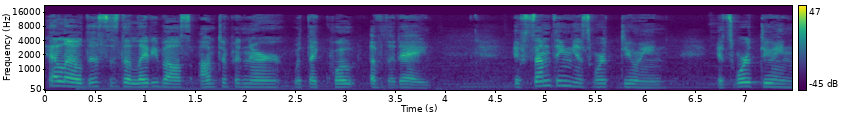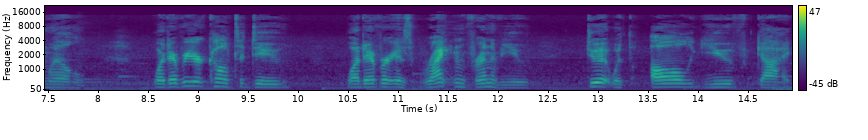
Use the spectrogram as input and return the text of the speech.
Hello, this is the Lady Boss Entrepreneur with a quote of the day. If something is worth doing, it's worth doing well. Whatever you're called to do, whatever is right in front of you, do it with all you've got.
